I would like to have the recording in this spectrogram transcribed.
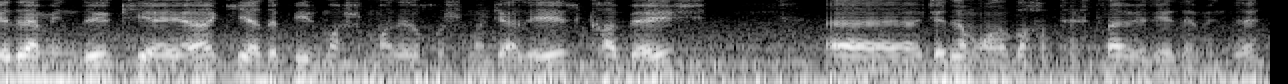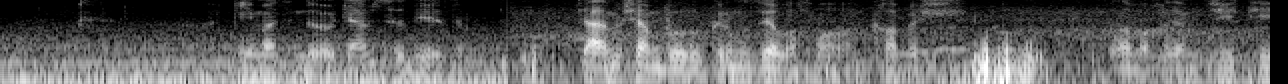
Gedirəm indi Kia-ya. Kia-da bir maşın modeli xoşuma gəlir, K5. Ə, gedirəm ona baxıb test drive eləyəcəm indi. Qiymətini də öyrənib sizə deyəcəm. Gəlmişəm bu qırmızıya baxmağa, K5. Buna baxacağam GT.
